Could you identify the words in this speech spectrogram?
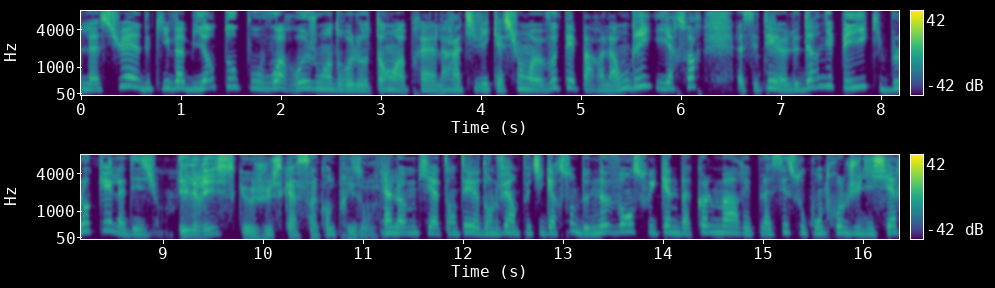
la Suède qui va bientôt pouvoir rejoindre l'OTAN après la ratification votée par la Hongrie hier soir. C'était le dernier pays qui bloquait l'adhésion. Il risque jusqu'à 50 de prison. L'homme qui a tenté d'enlever un petit garçon de 9 ans ce week-end à Colmar est placé sous contrôle judiciaire.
